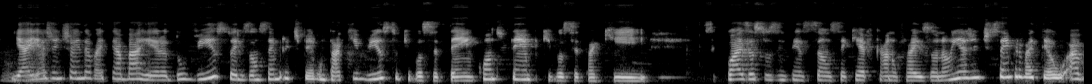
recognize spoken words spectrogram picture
Uhum. E aí a uhum. gente ainda vai ter a barreira do visto, eles vão sempre te perguntar que visto que você tem, quanto tempo que você está aqui, quais as suas intenções, você quer ficar no país ou não, e a gente sempre vai ter a,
